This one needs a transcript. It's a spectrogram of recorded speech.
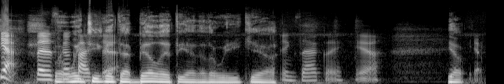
yeah, but it's but wait cost till you you. get that bill at the end of the week. Yeah. Exactly. Yeah. Yep. Yep.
